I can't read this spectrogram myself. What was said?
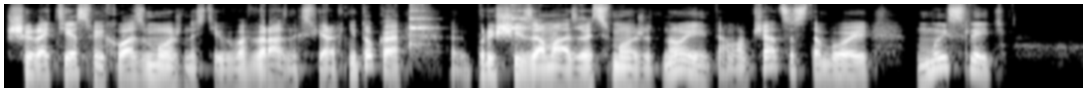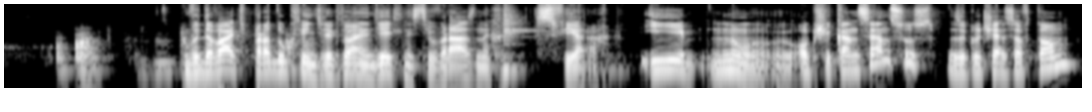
широте своих возможностей в, в разных сферах. Не только э, прыщи замазывать сможет, но и там общаться с тобой, мыслить выдавать продукты интеллектуальной деятельности в разных сферах. И ну, общий консенсус заключается в том,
